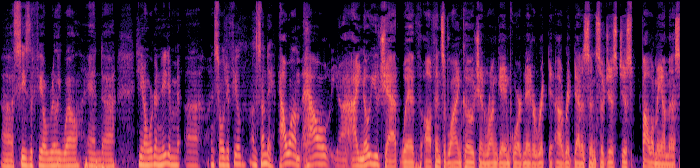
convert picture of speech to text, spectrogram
uh, sees the field really well, and uh, you know we're going to need him uh, in Soldier Field on Sunday. How um how I know you chat with offensive line coach and run game coordinator Rick uh, Rick Dennison, so just just follow me on this.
